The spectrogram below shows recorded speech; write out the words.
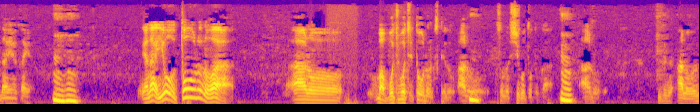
なんやかんや。うんうん。いや、なんか、よう通るのは、あの、まあ、ぼちぼち通るんですけど、あの、うんその仕事とか、うん。あの、あの、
